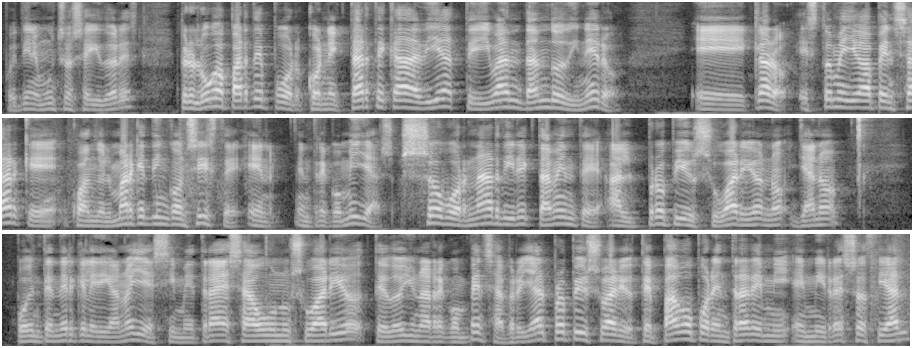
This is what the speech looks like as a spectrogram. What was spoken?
pues tiene muchos seguidores. Pero luego, aparte, por conectarte cada día, te iban dando dinero. Eh, claro, esto me lleva a pensar que cuando el marketing consiste en, entre comillas, sobornar directamente al propio usuario, ¿no? Ya no. Puedo entender que le digan, oye, si me traes a un usuario, te doy una recompensa. Pero ya el propio usuario, te pago por entrar en mi, red social.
